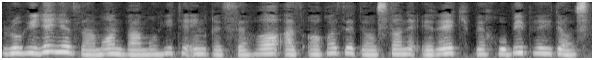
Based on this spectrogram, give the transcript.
روحیه زمان و محیط این قصه ها از آغاز داستان ارک به خوبی پیداست.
